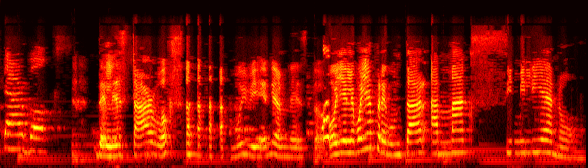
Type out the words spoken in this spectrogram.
Starbucks. Del Starbucks. Muy bien, Ernesto. Oye, le voy a preguntar a Maximiliano.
